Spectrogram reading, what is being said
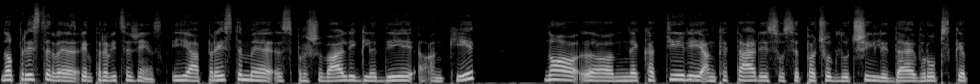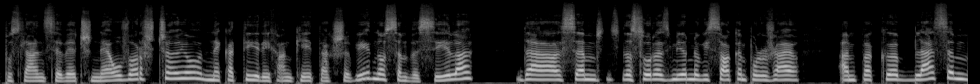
No, prej ste me, pravice žensk. Ja, prej ste me spraševali glede anket. No, eh, nekateri anketari so se pač odločili, da evropske poslance več ne uvrščajo, v nekaterih anketah še vedno sem vesela, da sem na sorazmerno visokem položaju, ampak eh, bila sem,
